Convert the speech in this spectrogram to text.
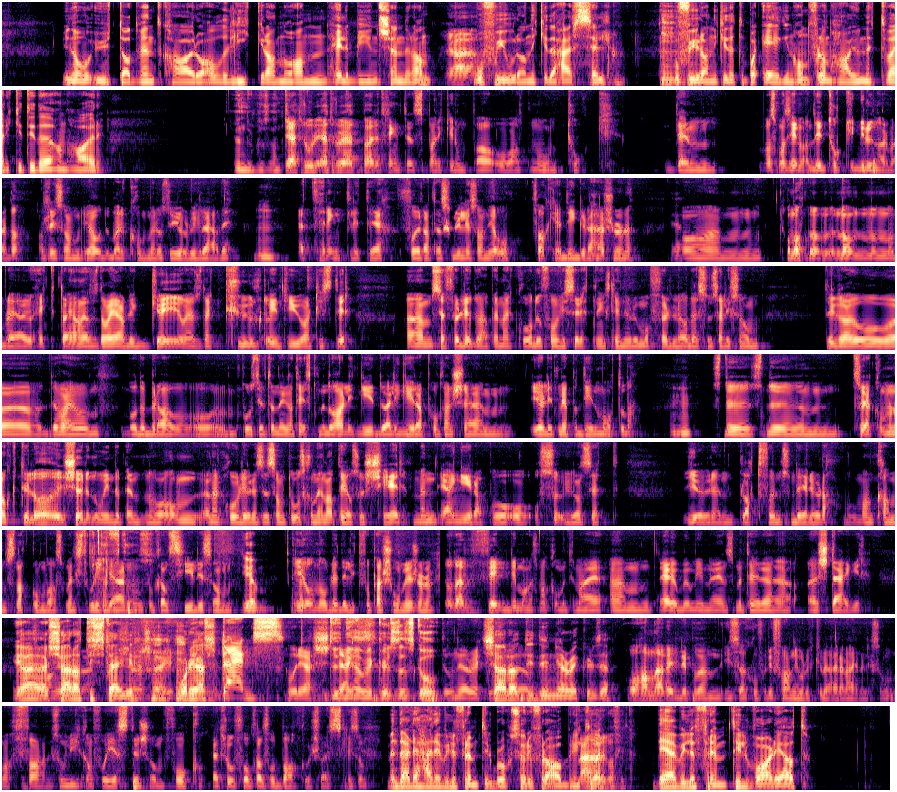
you know, utadvendt kar, og alle liker han, og han, hele byen kjenner han. Ja, ja. Hvorfor gjorde han ikke det her selv? Hvorfor gjorde han ikke dette på egen hånd? For han har jo nettverket til det. Han har 100% Jeg tror, jeg tror jeg bare trengte et spark i rumpa, og at noen tok den hva skal man si, De tok grunnarbeidet. At liksom, yo, du bare kommer, og så gjør du greia di. Jeg trengte litt det for at jeg skulle bli litt sånn yo, fuck, jeg digger det her, skjønner du. Og, um, og nå, nå, nå ble jeg jo hekta igjen. Jeg synes det var jævlig gøy, og jeg synes det er kult å intervjue artister. Um, selvfølgelig, du er på NRK, du får visse retningslinjer du må følge, og det synes jeg liksom det, jo, uh, det var jo både bra og positivt og negativt, men du, har litt, du er litt gira på å kanskje um, gjøre litt mer på din måte, da. Så, du, så, du, så jeg kommer nok til å kjøre noe independent nå. Om NRK vil gjøre en sesong to, så kan det hende at det også skjer. Men jeg er gira på å også uansett gjøre en plattform som dere gjør, da. Hvor man kan snakke om hva som helst. Hvor det ikke er noen som kan si liksom yep. jo, nå ble det litt for personlig, skjønner du. Og det er veldig mange som har kommet til meg. Um, jeg jobber jo mye med en som heter uh, Stagger. Ja, ja shout out til Stagger. What are your stags? Hvor er Dunia. Records, let's go. Dunia Records, Shout out til Dunya Records, ja. Og han er veldig på den Isak, hvorfor i faen gjorde du ikke det her aleine? Liksom? Hva faen? Som vi kan få gjester som folk Jeg tror folk hadde fått bakoversveis, liksom. Men det er det her jeg ville frem til, bro. Sorry for å avbryte Nei, nei, det går fint. Det jeg ville frem til, var det at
